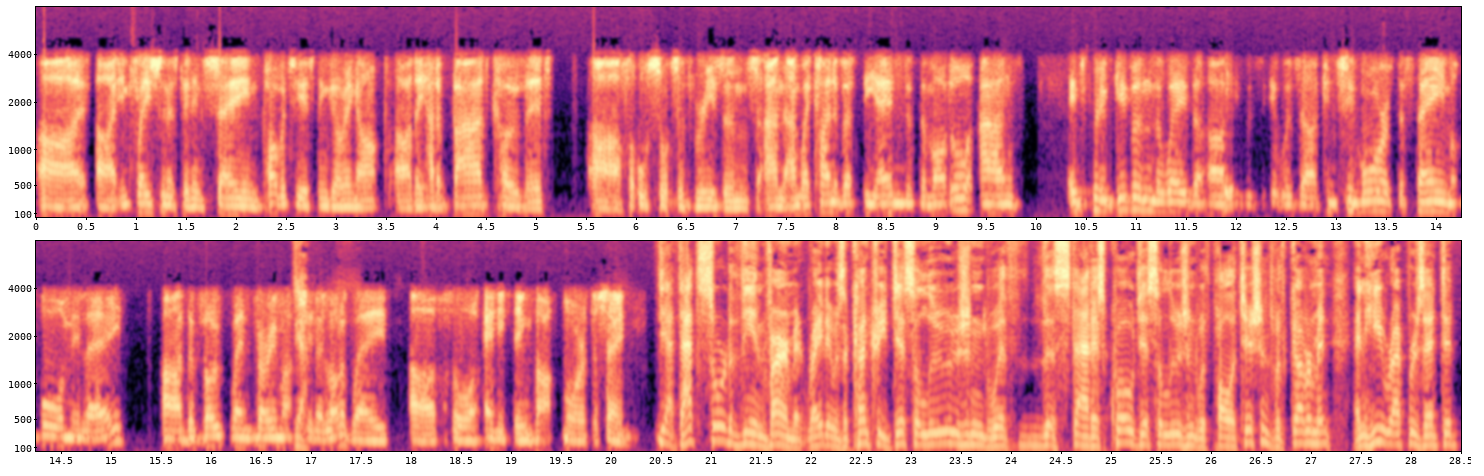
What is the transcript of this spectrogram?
Uh, inflation has been insane. Poverty has been going up. they had a bad COVID for all sorts of reasons, and, and we're kind of at the end of the model. And it's pretty given the way that uh, it was uh, more of the same or Milei. Uh, the vote went very much yeah. in a lot of ways uh, for anything but more of the same. Yeah, that's sort of the environment, right? It was a country disillusioned with the status quo, disillusioned with politicians, with government, and he represented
